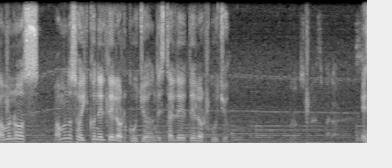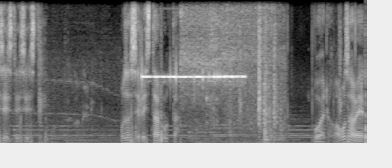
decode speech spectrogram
Vámonos Vámonos hoy con el del orgullo. ¿Dónde está el del orgullo? Es este, es este. Vamos a hacer esta ruta. Bueno, vamos a ver.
